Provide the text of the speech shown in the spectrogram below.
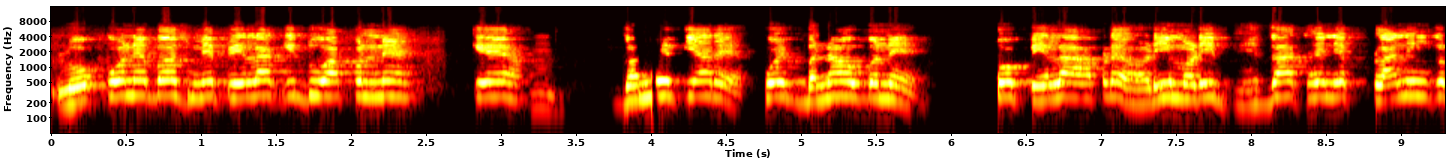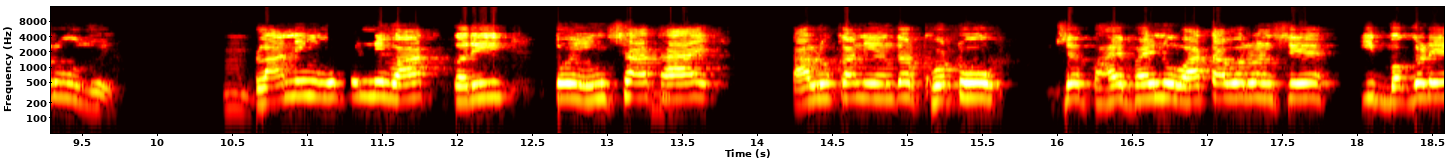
લોકોને બસ મેં પેલા કીધું આપણને કે ગમે ત્યારે કોઈ બનાવ બને તો પેલા આપણે હળી મળી ભેગા થઈને એક પ્લાનિંગ કરવું જોઈએ. પ્લાનિંગ વગરની વાત કરી તો હિંસા થાય તાલુકાની અંદર ખોટું જે ભાઈ ભાઈનું વાતાવરણ છે એ બગડે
